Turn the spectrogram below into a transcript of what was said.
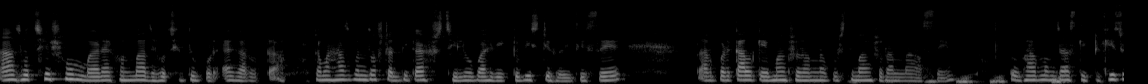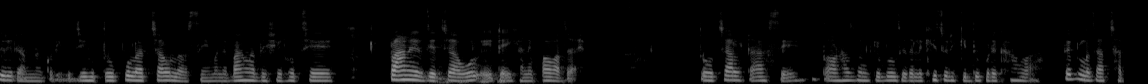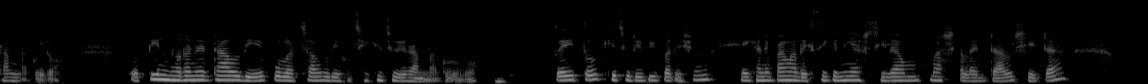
আজ হচ্ছে সোমবার, এখন বাজে হচ্ছে দুপুর এগারোটা। তো আমার হাজব্যান্ড দশটার দিকে আসছিল, বাইরে একটু বৃষ্টি হইতেছে। তারপরে কালকে মাংস রান্না করছি, মাংস রান্না আছে। তো ভাবলাম যে আজকে একটু খিচুড়ি রান্না করি। যেহেতু পোলার চাউল আছে মানে বাংলাদেশের হচ্ছে প্রাণের যে চাউল, এটা এখানে পাওয়া যায়। তো চালটা আছে, তো আমার হাজব্যান্ডকে বলছে, তাহলে খিচুড়ি কি দুপুরে খাওয়া? তো বলল যে আচ্ছা রান্না করো তো তিন ধরনের ডাল দিয়ে, পোলার চাউল দিয়ে হচ্ছে খিচুড়ি রান্না করব। তো এই তো খিচুড়ির প্রিপারেশন এখানে বাংলাদেশ থেকে নিয়ে আসছিলাম মাসকালের ডাল, সেটা,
